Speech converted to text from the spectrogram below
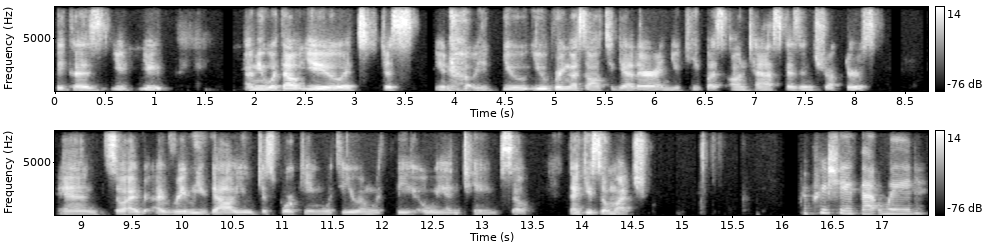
because you, you, I mean, without you, it's just, you know, you, you bring us all together and you keep us on task as instructors. And so I, I really value just working with you and with the OEN team. So thank you so much. Appreciate that, Wade.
